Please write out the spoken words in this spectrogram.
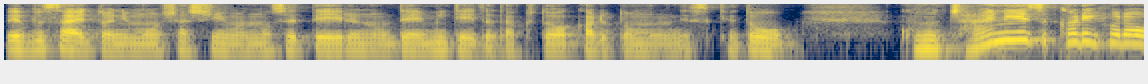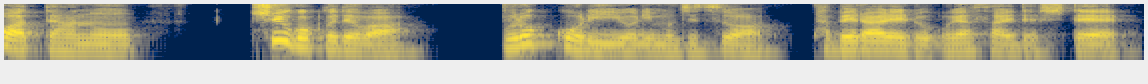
ェブサイトにも写真は載せているので、見ていただくとわかると思うんですけど、このチャイニーズカリフラワーってあの、中国ではブロッコリーよりも実は食べられるお野菜でして、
